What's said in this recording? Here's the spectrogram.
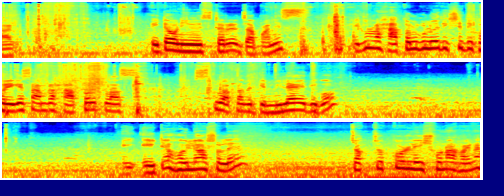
আর এটাও নিউ স্টারের জাপানিজ এগুলোর হাতলগুলো এদিক সেদিক হয়ে গেছে, আমরা হাতল প্লাস স্ক্রু আপনাদেরকে মিলাই দিব। এই, এইটা হইল আসলে চকচক করলেই শোনা হয় না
